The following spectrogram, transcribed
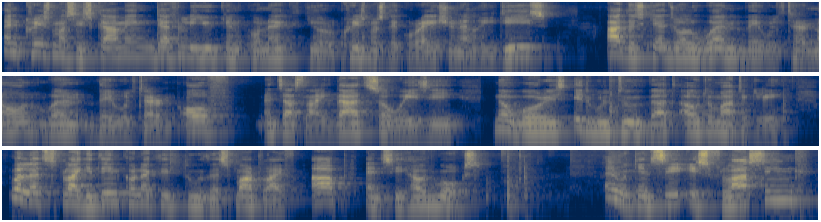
And Christmas is coming, definitely you can connect your Christmas decoration LEDs add the schedule when they will turn on, when they will turn off, and just like that, so easy. No worries, it will do that automatically. Well, let's plug it in, connect it to the Smart Life app and see how it works. And we can see it's flashing.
